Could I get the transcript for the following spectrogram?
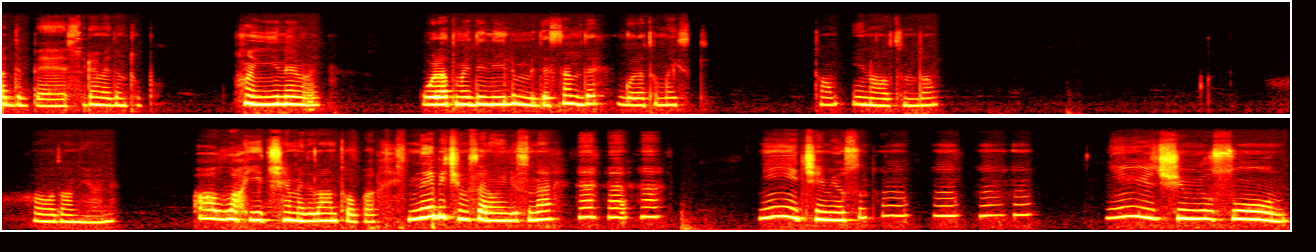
Hadi be süremedim topu. Yine mi? Gol atmayı deneyelim mi desem de gol atamayız ki. Tam en altından. Havadan yani. Allah yetişemedi lan topa. Ne biçim sen oyuncusun ha? Ha ha ha. Niye yetişemiyorsun? Ha, ha, ha, ha. Niye yetişemiyorsun?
